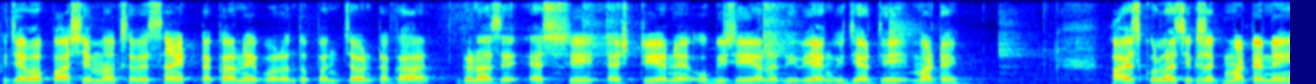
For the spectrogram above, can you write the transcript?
કે જેમાં પાસિંગ માર્ક્સ હવે સાઠ ટકા નહીં, પરંતુ પંચાવન ટકા ગણાશે. એસસી એસટી અને ઓબીસી અને દિવ્યાંગ વિદ્યાર્થી માટે. હાઈસ્કૂલના શિક્ષક માટેની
